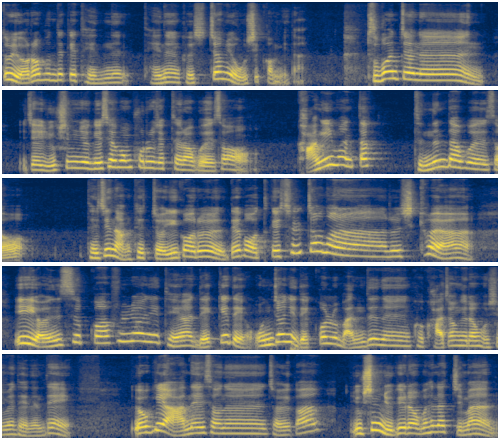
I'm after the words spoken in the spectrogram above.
또 여러분들께 되는 되는 그 시점이 오실 겁니다. 두 번째는 이제 66일 세번 프로젝트라고 해서 강의만 딱 듣는다고 해서 되지는 않겠죠. 이거를 내가 어떻게 실전화를 시켜야 이 연습과 훈련이 돼야 내게 돼요. 온전히 내 걸로 만드는 그 과정이라고 보시면 되는데 여기 안에서는 저희가 66이라고 해놨지만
